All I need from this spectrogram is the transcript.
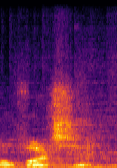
último.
